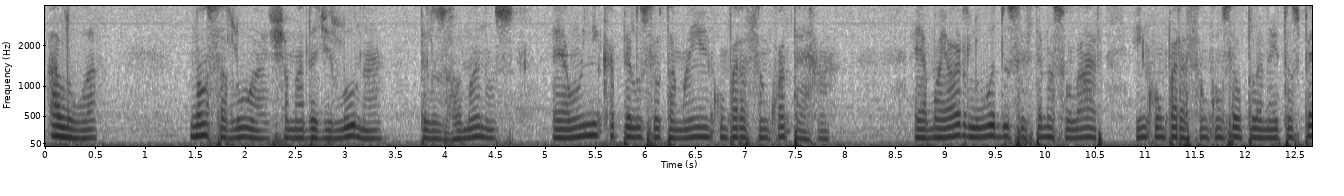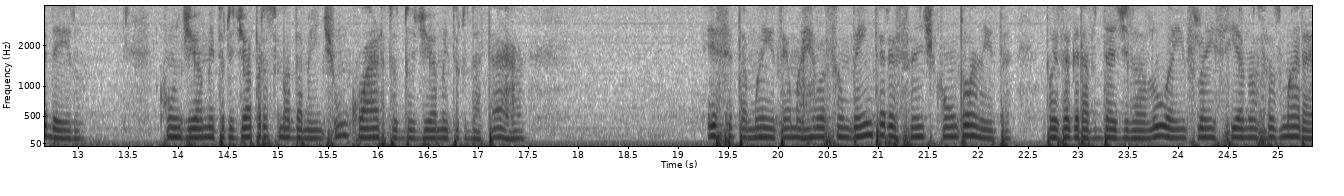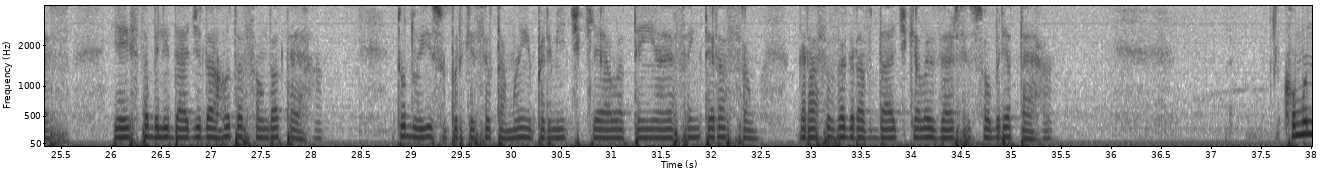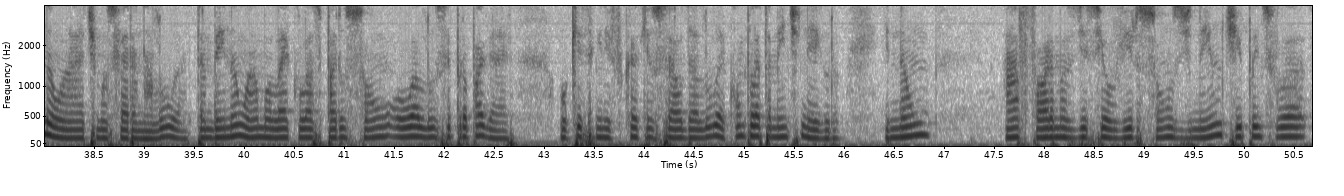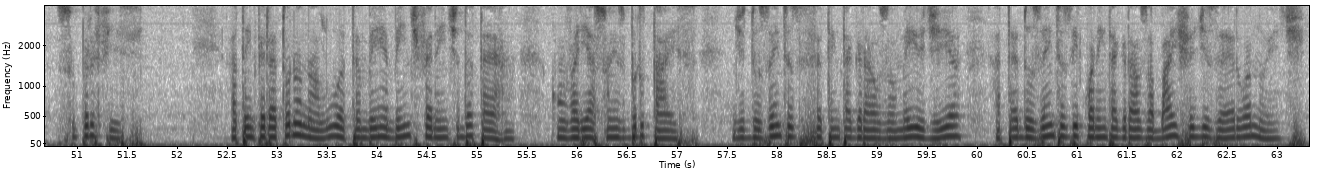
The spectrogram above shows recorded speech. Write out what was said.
A Lua. Nossa Lua, chamada de Luna pelos romanos, é a única pelo seu tamanho em comparação com a Terra. É a maior lua do sistema solar em comparação com seu planeta hospedeiro. Com um diâmetro de aproximadamente um quarto do diâmetro da Terra, esse tamanho tem uma relação bem interessante com o planeta, pois a gravidade da Lua influencia nossas marés e a estabilidade da rotação da Terra. Tudo isso porque seu tamanho permite que ela tenha essa interação, graças à gravidade que ela exerce sobre a Terra. Como não há atmosfera na Lua, também não há moléculas para o som ou a luz se propagar, o que significa que o céu da Lua é completamente negro e não há formas de se ouvir sons de nenhum tipo em sua superfície. A temperatura na Lua também é bem diferente da Terra, com variações brutais, de 270 graus ao meio-dia até 240 graus abaixo de zero à noite.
